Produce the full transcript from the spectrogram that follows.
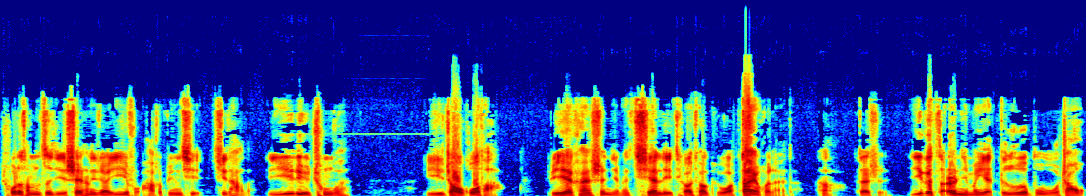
除了他们自己身上那件衣服啊和兵器，其他的一律冲关，依照国法。别看是你们千里迢迢给我带回来的啊，但是一个子儿你们也得不着。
